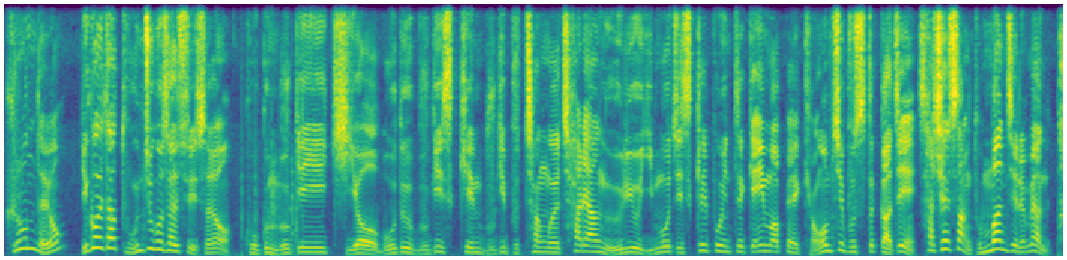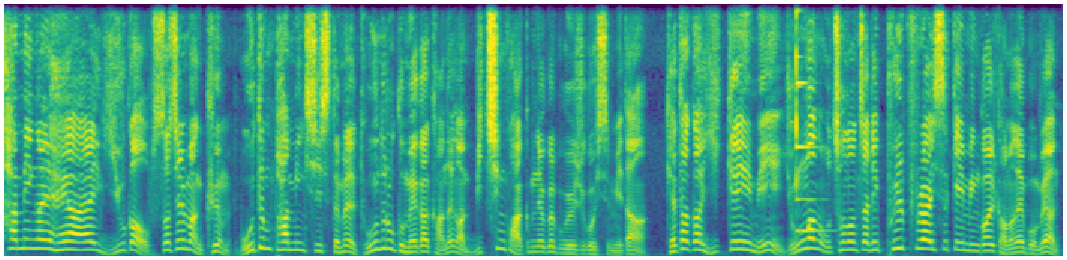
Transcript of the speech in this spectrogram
그런데요? 이걸 다 돈 주고 살 수 있어요. 고급 무기, 기어, 모드, 무기 스킨, 무기 부착물, 차량, 의류, 이모지, 스킬 포인트, 게임 화폐 경험치 boost까지 사실상 돈만 지르면 farming을 해야 할 이유가 없어질 만큼 모든 farming 시스템을 돈으로 구매가 가능한 미친 과금력을 보여주고 있습니다. 게다가 이 게임이 65,000원짜리 full price 게임인 걸 감안해보면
